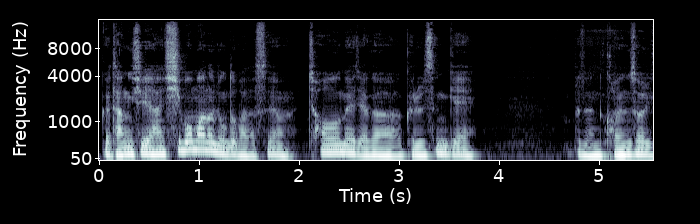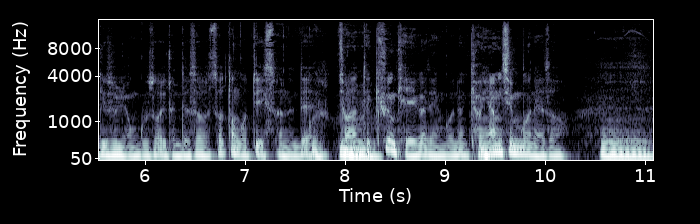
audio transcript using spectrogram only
그 당시에 한 15만 원 정도 받았어요. 처음에 제가 글을 쓴 게 무슨 건설기술연구소 이런 데서 썼던 것도 있었는데 음. 저한테 큰 계기가 된 거는 경향신문에서 음.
